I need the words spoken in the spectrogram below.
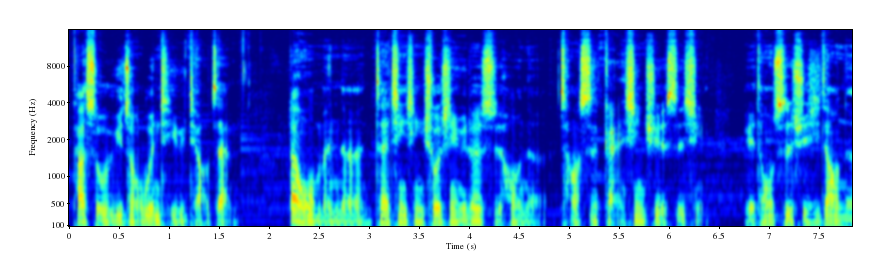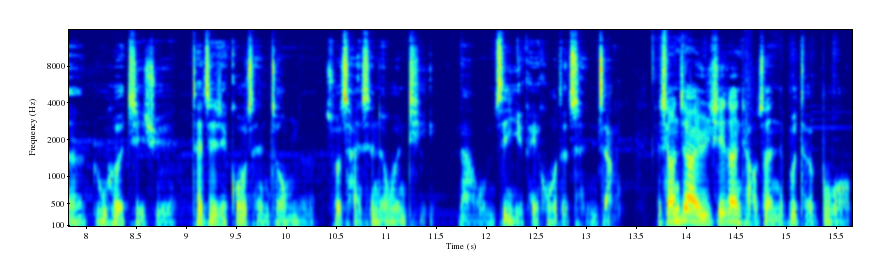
它属于一种问题与挑战。让我们呢，在进行休闲娱乐的时候呢，尝试感兴趣的事情，也同时学习到呢，如何解决在这些过程中呢所产生的问题。那我们自己也可以获得成长。相较于阶段挑战的不得不哦，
